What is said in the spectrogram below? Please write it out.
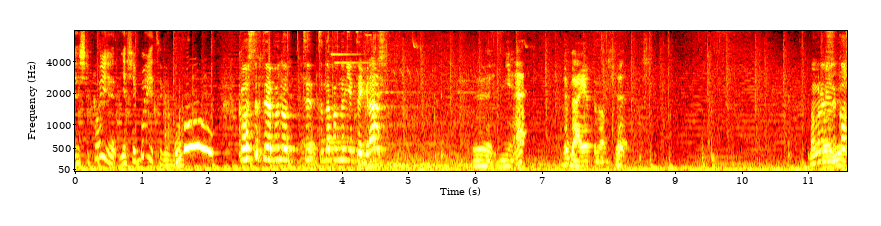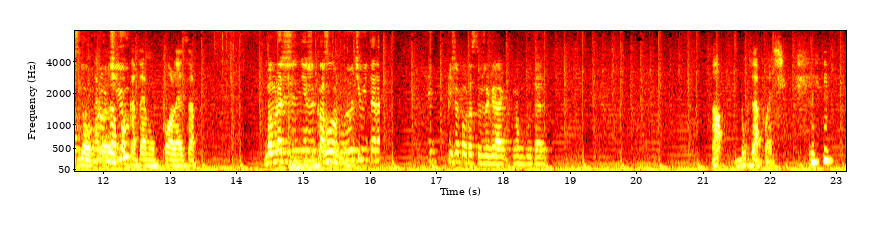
Ja się boję, ja się boję tego. Kostuk, to na pewno, ty, to na pewno nie ty grasz? Y, nie. Wydaje wam się. Mam nadzieję, że Kostuk znowu. Tak wrócił. poka temu pole za... Mam nadzieję, że nie, że Kostuk Mów. wrócił i teraz pisze po prostu, że gra komputer. No, Bóg zapłać.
